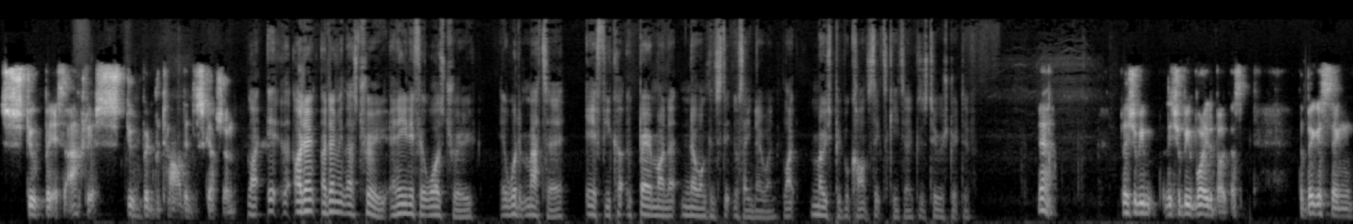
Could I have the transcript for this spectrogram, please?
Stupid. It's actually a stupid, retarded discussion. Like, it, I don't, I don't think that's true. And even if it was true, it wouldn't matter if you bear in mind that no one can stick. Or say no one. Like most people can't stick to keto because it's too restrictive. Yeah, they should be. They should be worried about this the biggest thing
